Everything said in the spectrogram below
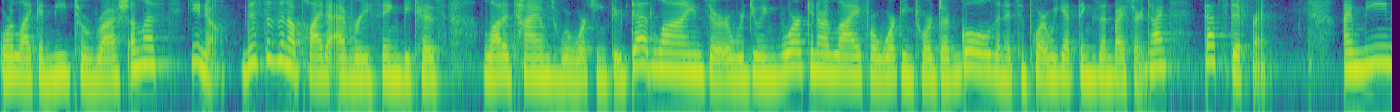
or like a need to rush, unless, you know, this doesn't apply to everything because a lot of times we're working through deadlines or we're doing work in our life or working towards our goals and it's important we get things done by a certain time. That's different. I mean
